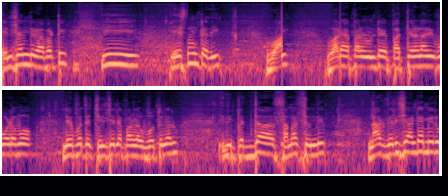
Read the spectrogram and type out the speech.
టెన్షన్ ఉంది కాబట్టి ఈ వేసి ఉంటుంది. వా పనులు ఉంటే పత్తి తినడానికి పోవడమో లేకపోతే చిన్న చిన్న పనులకు పోతున్నారు. ఇది పెద్ద సమస్య ఉంది. నాకు తెలిసి అంటే మీరు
